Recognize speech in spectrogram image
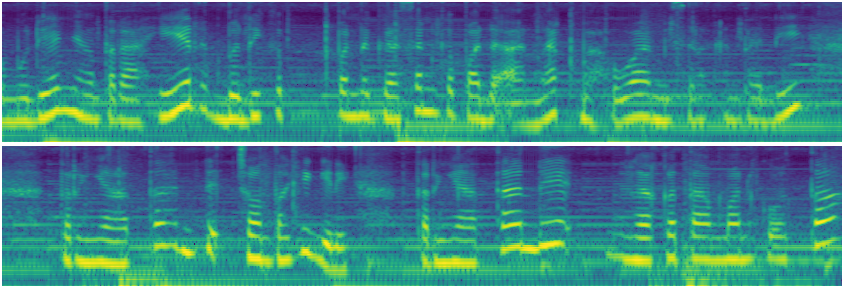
Kemudian yang terakhir beri ke penegasan kepada anak bahwa misalkan tadi ternyata dek, contohnya gini, ternyata dek nggak ke taman kota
